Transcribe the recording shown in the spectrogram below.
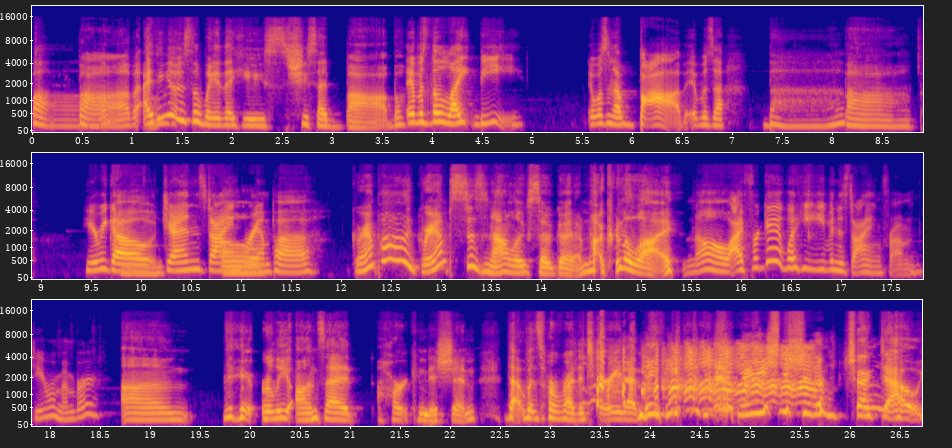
Bob. Bob. I think it was the way that he she said Bob. It was the light B. It wasn't a Bob. It was a Bob. Bob. Here we go. Um, Jen's dying oh. grandpa. Grandpa Gramps does not look so good. I'm not gonna lie. No, I forget what he even is dying from. Do you remember? Um, the early onset heart condition that was hereditary. that maybe maybe she should have checked out.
